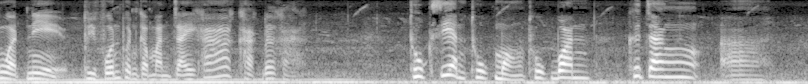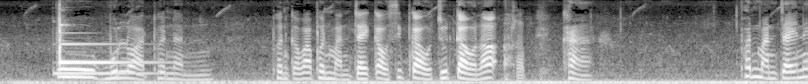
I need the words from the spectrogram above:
งวดนี่พี่ฝนเพิ่นก็มั่นใจค่ะคักเด้อค่ะ ทุกเสี้ยนทุกหม่องทุกบอลคือจังอ่าปูบุญหลอดเพิ่นนั่นเพิ่นก็ว่าเพิ่นมั่นใจเก่าสิบเก่าจุดเก่าเนาะครับค่ะ เพิ่นมั่นใจใน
